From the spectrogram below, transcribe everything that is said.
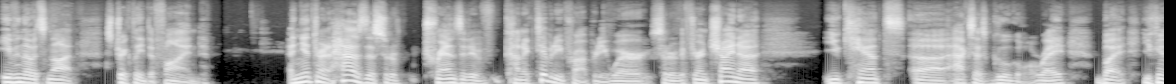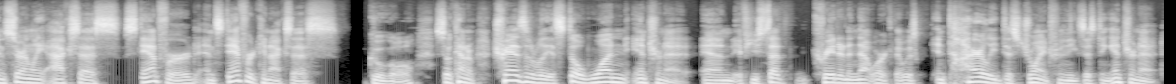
even though it's not strictly defined. And the internet has this sort of transitive connectivity property where sort of if you're in China, you can't uh, access Google, right? But you can certainly access Stanford and Stanford can access Google. So kind of transitively, it's still one internet. And if you set created a network that was entirely disjoint from the existing internet,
